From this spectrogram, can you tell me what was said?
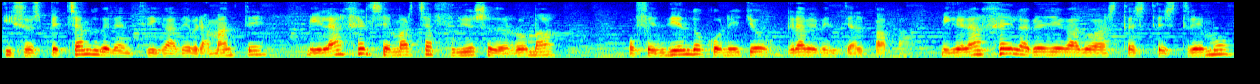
y sospechando de la intriga de Bramante, Miguel Ángel se marcha furioso de Roma, ofendiendo con ello gravemente al Papa. Miguel Ángel había llegado hasta este extremo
